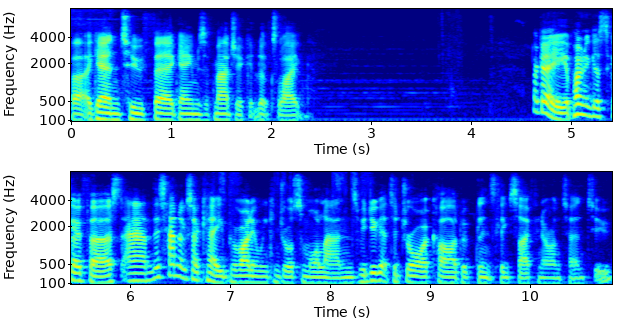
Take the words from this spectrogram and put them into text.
But again, two fair games of magic, it looks like. Okay, opponent gets to go first, and this hand looks okay, providing we can draw some more lands. We do get to draw a card with Glint-Sleeve Siphoner on turn 2.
